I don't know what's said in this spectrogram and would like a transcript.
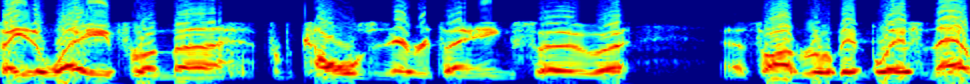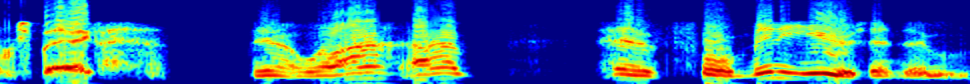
stayed away from uh, from colds and everything. So, uh, uh, so I've really been blessed in that respect. Yeah. Well, I I have for many years, and the,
